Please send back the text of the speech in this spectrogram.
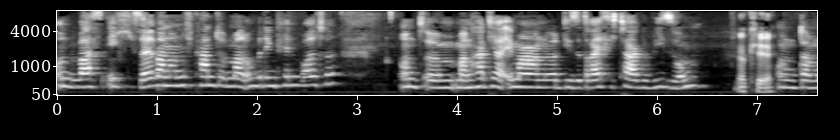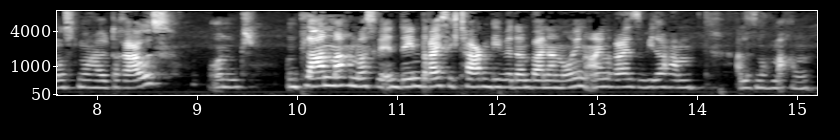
und was ich selber noch nicht kannte und mal unbedingt hin wollte. Und ähm, man hat ja immer nur diese 30 Tage Visum Okay. und da mussten wir halt raus und einen Plan machen, was wir in den 30 Tagen, die wir dann bei einer neuen Einreise wieder haben, alles noch machen.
